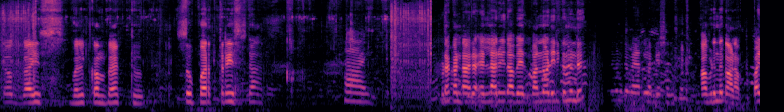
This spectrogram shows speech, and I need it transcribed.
Hello guys welcome back to super three star hi ഇവിടെ കണ്ട എല്ലാവരും ഇതാ വന്നോണ്ടിരിക്കുന്നുണ്ട്. അവിടുന്ന് കാണാം. ബൈ.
